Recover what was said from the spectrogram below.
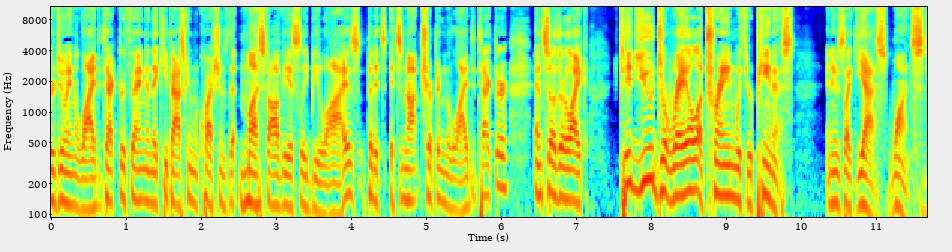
they're doing a lie detector thing and they keep asking him questions that must obviously be lies, but it's it's not tripping the lie detector. And so they're like, "Did you derail a train with your penis?" And he was like, "Yes, once."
